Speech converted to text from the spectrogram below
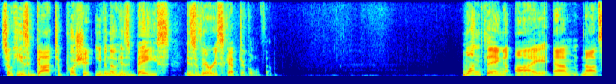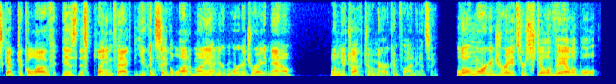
So he's got to push it even though his base is very skeptical of them. One thing I am not skeptical of is this plain fact that you can save a lot of money on your mortgage right now when you talk to American Financing. Low mortgage rates are still available,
